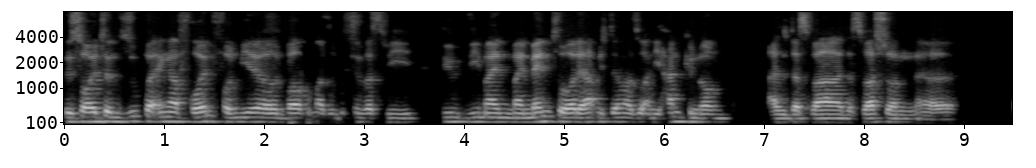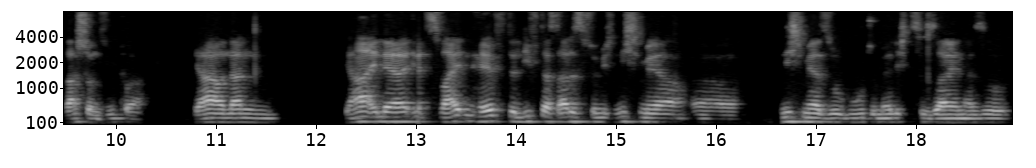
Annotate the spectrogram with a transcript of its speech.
bis heute ein super enger Freund von mir und war auch immer so ein bisschen was wie, wie, wie mein, mein Mentor, der hat mich da immer so an die Hand genommen. Also das war, das war schon, äh, war schon super. Ja, und dann, ja, in der, in der zweiten Hälfte lief das alles für mich nicht mehr, äh, nicht mehr so gut, um ehrlich zu sein. Also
